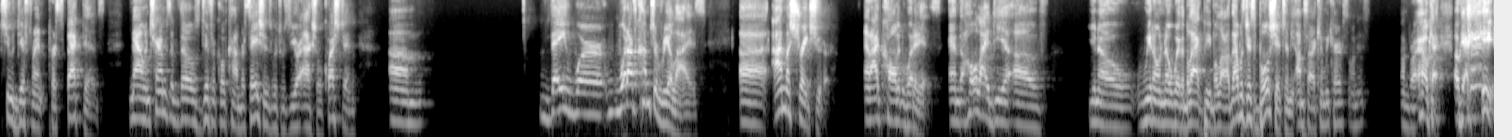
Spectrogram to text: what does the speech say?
two different perspectives. Now, in terms of those difficult conversations, which was your actual question, um, they were what I've come to realize. Uh, I'm a straight shooter, and I call it what it is. And the whole idea of, you know, we don't know where the black people are. That was just bullshit to me. I'm sorry. Can we curse on this? I'm right. Okay. Okay.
